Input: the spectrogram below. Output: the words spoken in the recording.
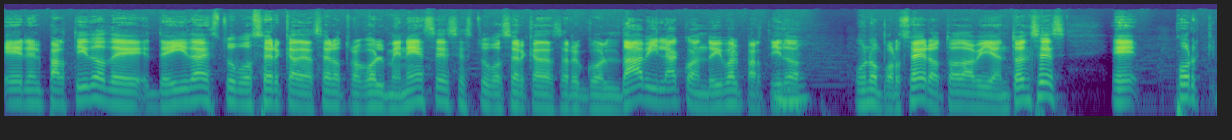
en el partido de, de ida estuvo cerca de hacer otro gol Meneses, estuvo cerca de hacer gol Dávila cuando iba el partido Ujú. 1 por 0 todavía. Entonces, eh, ¿por qué-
